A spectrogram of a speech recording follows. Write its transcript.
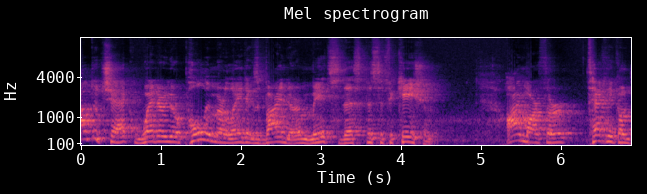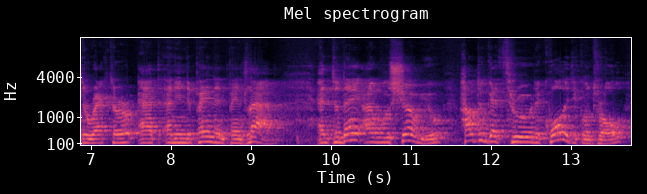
How to check whether your polymer latex binder meets the specification. I'm Artur, Technical Director at an independent paint lab and today I will show you how to get through the quality control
